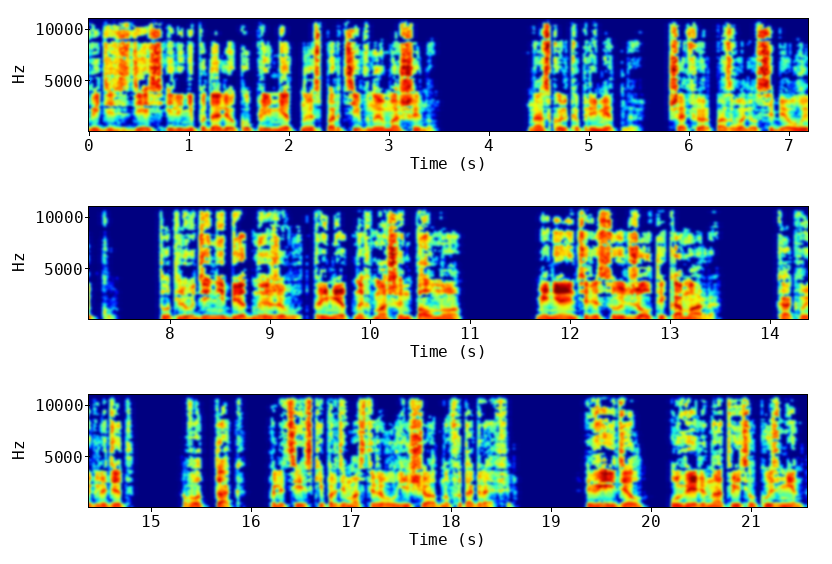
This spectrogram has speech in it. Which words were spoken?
видеть здесь или неподалеку приметную спортивную машину?» «Насколько приметную?» — шофер позволил себе улыбку. «Тут люди не бедные живут, приметных машин полно. Меня интересует желтый Камара. Как выглядит?» «Вот так», — полицейский продемонстрировал еще одну фотографию. «Видел», — уверенно ответил Кузьмин.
